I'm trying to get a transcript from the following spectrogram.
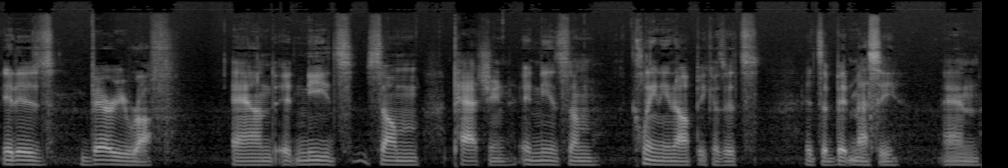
it is very rough and it needs some patching. It needs some cleaning up because it's it's a bit messy and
